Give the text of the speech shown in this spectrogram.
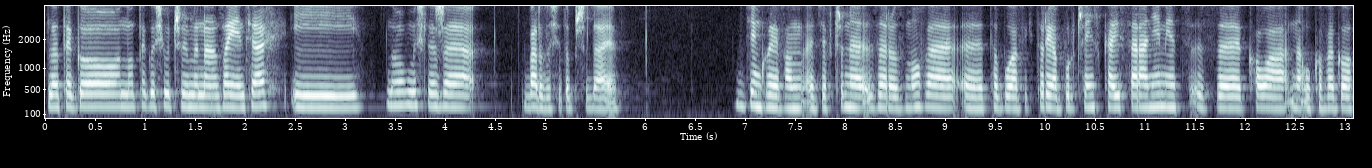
dlatego no, tego się uczymy na zajęciach i no, myślę, że bardzo się to przydaje. Dziękuję Wam dziewczyny za rozmowę. E, To była Wiktoria Burczyńska i Sara Niemiec z Koła Naukowego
